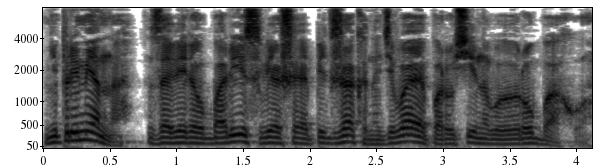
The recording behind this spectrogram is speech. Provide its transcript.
«Непременно», – заверил Борис, вешая пиджак и надевая парусиновую рубаху.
